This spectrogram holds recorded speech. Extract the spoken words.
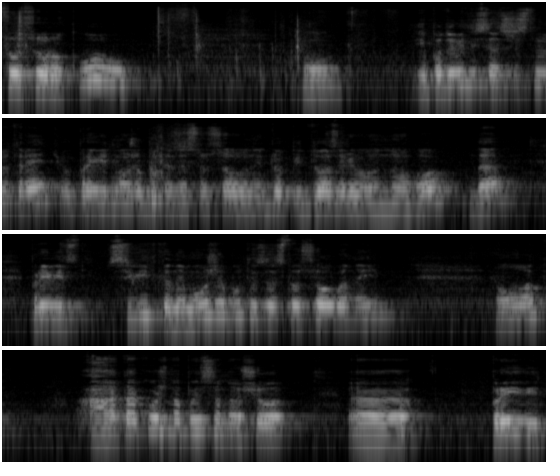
100, 140 о, і подивитися на частину третю, привід може бути застосований до підозрюваного, да? привід свідка не може бути застосований. От. А також написано, що е, привід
